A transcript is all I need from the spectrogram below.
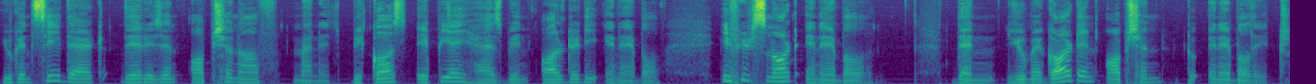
you can see that there is an option of manage because API has been already enabled. If it's not enabled then you may got an option to enable it.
